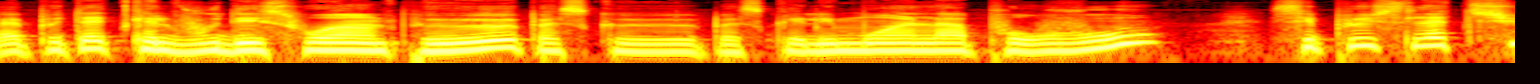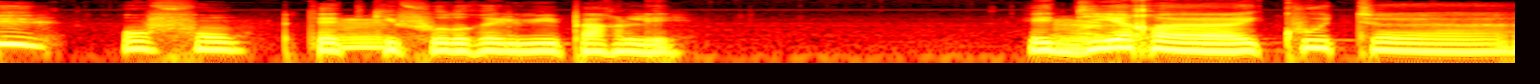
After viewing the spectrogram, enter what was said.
bah, peut-être qu'elle vous déçoit un peu parce que parce qu'elle est moins là pour vous. C'est plus là-dessus, au fond, peut-être mm. qu'il faudrait lui parler et dire, euh, écoute. Euh,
